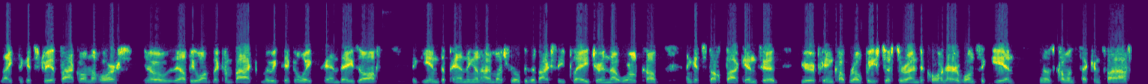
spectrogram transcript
like to get straight back on the horse. You know, they'll be wanting to come back, maybe take a week, 10 days off. Again, depending on how much rugby they've actually played during that World Cup and get stuck back into it. European Cup rugby's just around the corner once again. You know, it's coming thick and fast.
